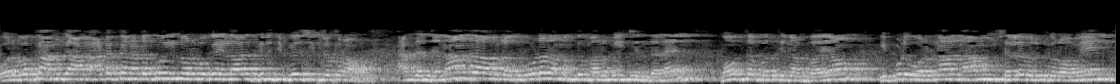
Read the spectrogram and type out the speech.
ஒரு பக்கம் அங்க அடக்க நடக்கும் இன்னொரு பக்கம் எல்லாரும் சிரிச்சு பேசிட்டு இருக்கிறோம். அந்த ஜனாதாவில் கூட நமக்கு மறுமை சிந்தனை மௌத்த பத்தின பயம் இப்படி ஒரு நாள் நாமும் செல்லவிருக்கிறோமே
